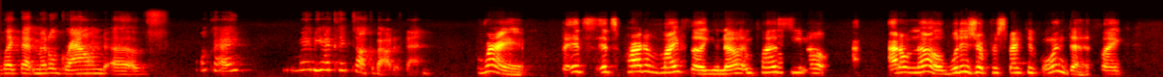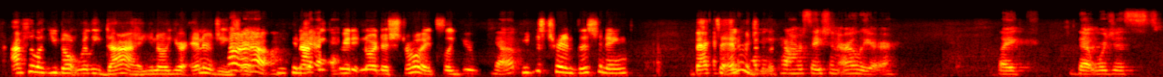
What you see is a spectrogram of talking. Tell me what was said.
like that middle ground of okay, maybe I could talk about it then. right. But it's it's part of life though, you know. And plus, you know, I, don't know. What is your perspective on death? Like I feel like you don't really die, you know, your energy. So you cannot be created nor destroyed. So you're Yep. you're just transitioning back to And we had energy. the conversation earlier, like that we're just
